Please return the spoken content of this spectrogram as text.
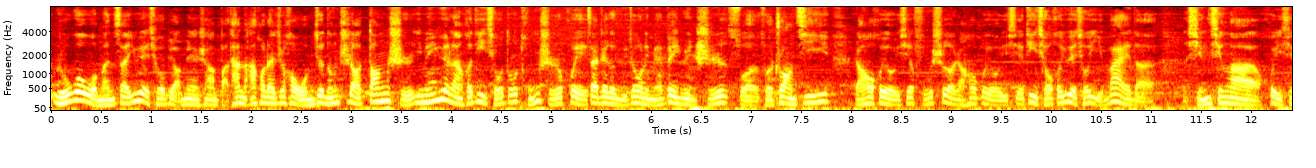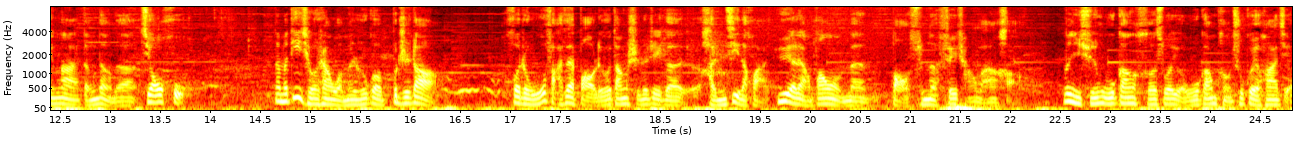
如果我们在月球表面上把它拿回来之后，我们就能知道当时，因为月亮和地球都同时会在这个宇宙里面被陨石所所撞击，然后会有一些辐射，然后会有一些地球和月球以外的行星啊、彗星啊等等的交互。那么地球上我们如果不知道或者无法再保留当时的这个痕迹的话，月亮帮我们保存的非常完好。问询吴刚何所有？吴刚捧出桂花酒。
